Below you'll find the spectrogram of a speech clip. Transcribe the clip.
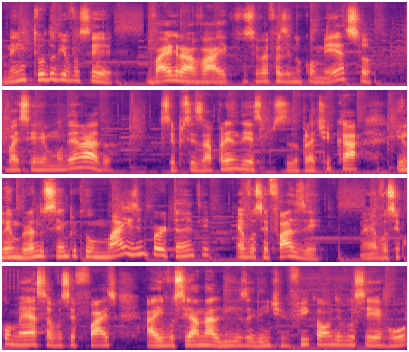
Nem tudo que você vai gravar e que você vai fazer no começo vai ser remunerado. Você precisa aprender, você precisa praticar. E lembrando sempre que o mais importante é você fazer. Né? Você começa, você faz, aí você analisa, identifica onde você errou,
